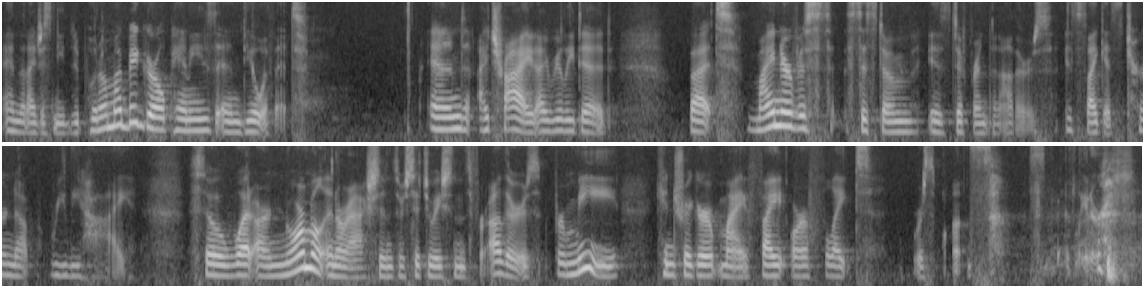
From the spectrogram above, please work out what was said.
and that I just needed to put on my big girl panties and deal with it. And I tried, I really did. But my nervous system is different than others. It's like it's turned up really high. So, what are normal interactions or situations for others, for me, can trigger my fight or flight response. later.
